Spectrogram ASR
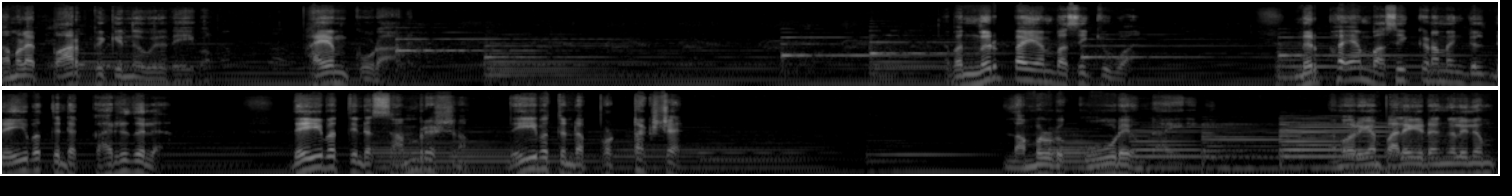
നമ്മളെ പാർപ്പിക്കുന്ന ഒരു ദൈവം. ഭയം കൂടാതെ. അപ്പം നിർഭയം വസിക്കുവാൻ നിർഭയം വസിക്കണമെങ്കിൽ ദൈവത്തിന്റെ കരുതൽ ദൈവത്തിന്റെ സംരക്ഷണം ദൈവത്തിന്റെ പ്രൊട്ടക്ഷൻ നമ്മളോട് കൂടെ ഉണ്ടായിരിക്കും. നമുക്കറിയാം പലയിടങ്ങളിലും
